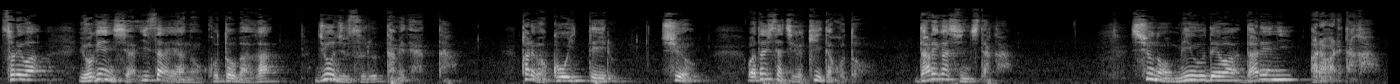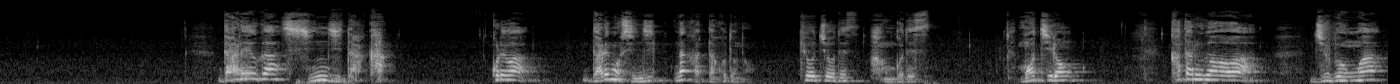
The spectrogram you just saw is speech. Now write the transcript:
それは預言者イザヤの言葉が成就するためであった。彼はこう言っている。主よ私たちが聞いたことを誰が信じたか。主の身腕は誰に現れたか。誰が信じたか。これは誰も信じなかったことの強調です。反語です。もちろん語る側は自分は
